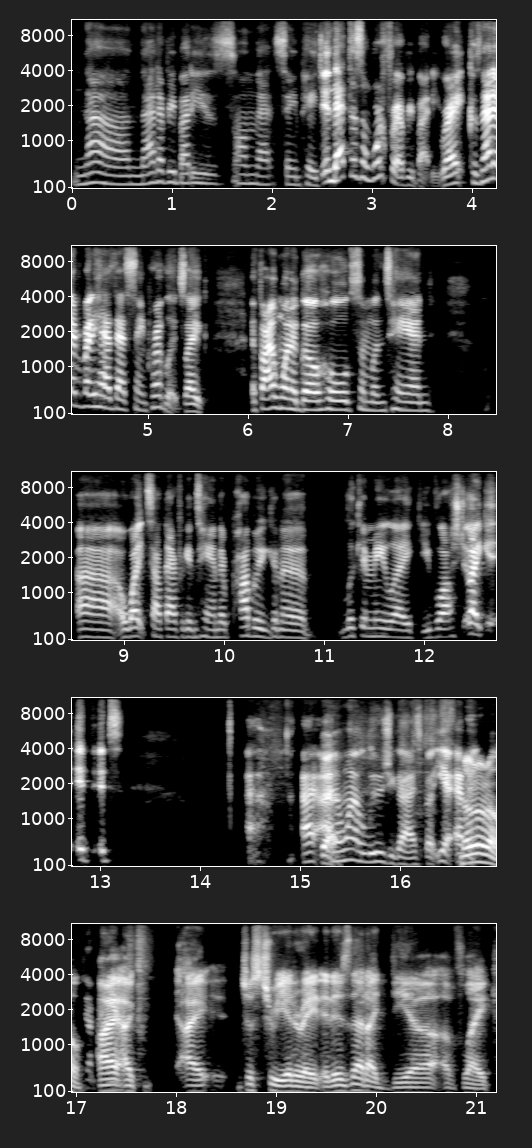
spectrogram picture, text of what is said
nah, not everybody is on that same page, and that doesn't work for everybody, right? Because not everybody has that same privilege. Like if I want to go hold someone's hand, uh, a white South African's hand, they're probably gonna look at me like you've lost. your-" Like it, it's. I, I, I don't want to lose you guys, but yeah. no, Evan, no, no. in. I, I, I just to reiterate, it is that idea of like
